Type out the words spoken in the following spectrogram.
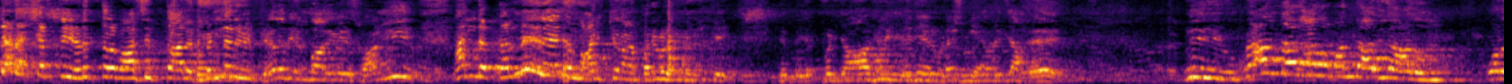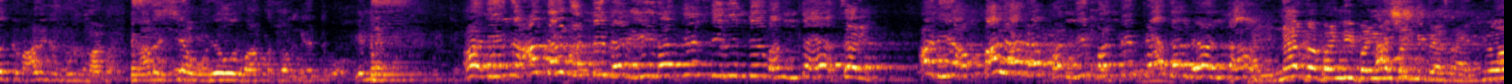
என்னடக்கத்தை எடுத்து வாசித்தாலும் பெண்ணறிவு பேதவி என்பார்களே சுவாமி. அந்த தண்ணீரை என் வாழ்க்கை நான் பரிவர்த்தித்தேன் என்னை எப்படியாக நீ வேந்த காலம் வந்தாலும் உனக்கு வாழ்க்கை கொடுக்க மாட்டேன். கடைசியா ஒரே ஒரு வார்த்தை சொல்ல கேட்டுக்கோ. என்ன? அது நாங்கள் வந்து வெளியிடத்தில் திரிந்து வந்த சரி. அது அம்பாலார பண்ணி பண்ணி பேச வேண்டாம். என்ன பண்ணி பண்ணி பண்ணி பேசுறேன்? ஐயோ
